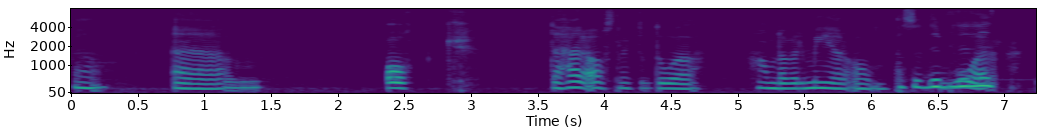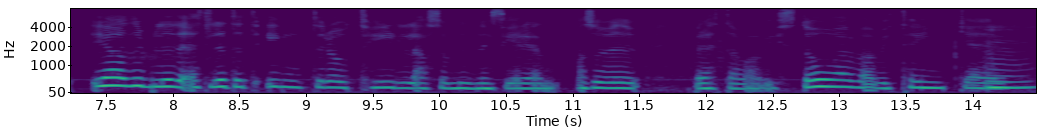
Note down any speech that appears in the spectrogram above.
Ja. Ehm, och det här avsnittet då handlar väl mer om Alltså det blir, vår... lite, ja, det blir ett litet intro till alltså, miniserien. Alltså vi berättar var vi står, vad vi tänker, Mm.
